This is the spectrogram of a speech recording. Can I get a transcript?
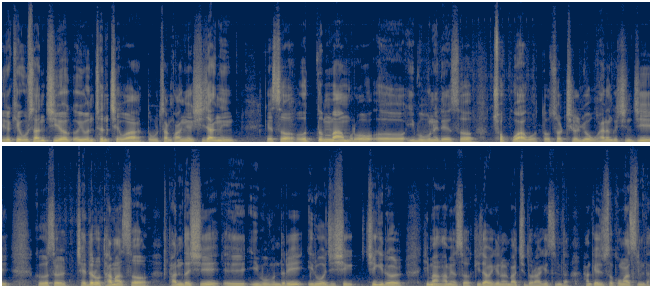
이렇게 울산 지역 의원 전체와 또 울산 광역 시장님께서 그래서 어떤 마음으로 어, 이 부분에 대해서 촉구하고 또 설치를 요구하는 것인지 그것을 제대로 담아서 반드시 이, 이 부분들이 이루어지기를 희망하면서 기자회견을 마치도록 하겠습니다. 함께해 주셔서 고맙습니다.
